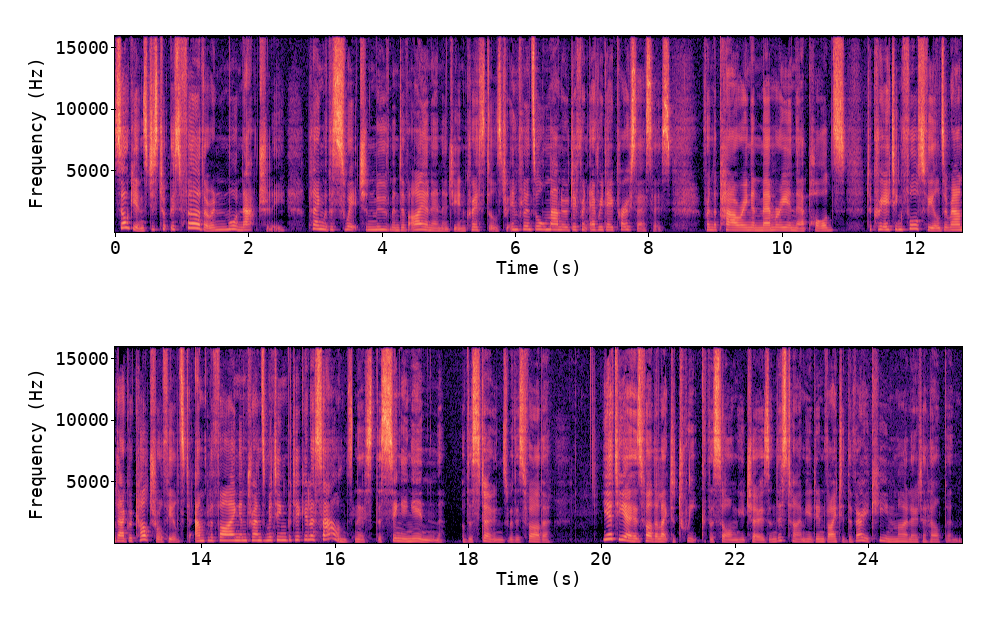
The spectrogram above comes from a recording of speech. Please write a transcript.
Zoggians just took this further and more naturally, playing with the switch and movement of ion energy in crystals to influence all manner of different everyday processes, from the powering and memory in their pods to creating force fields around agricultural fields to amplifying and transmitting particular sounds. This, the singing in of the stones with his father. Year to year, his father liked to tweak the song he chose, and this time he had invited the very keen Milo to help him.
